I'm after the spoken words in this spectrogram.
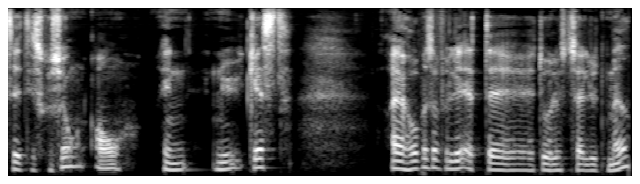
til diskussion og en ny gæst. Og jeg håber selvfølgelig, at øh, du har lyst til at lytte med,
